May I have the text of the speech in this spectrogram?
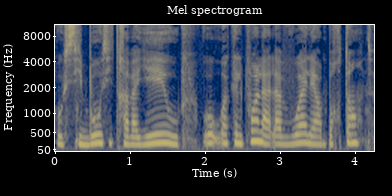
aussi beaux, aussi travaillés, ou, à quel point la, voix elle est importante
